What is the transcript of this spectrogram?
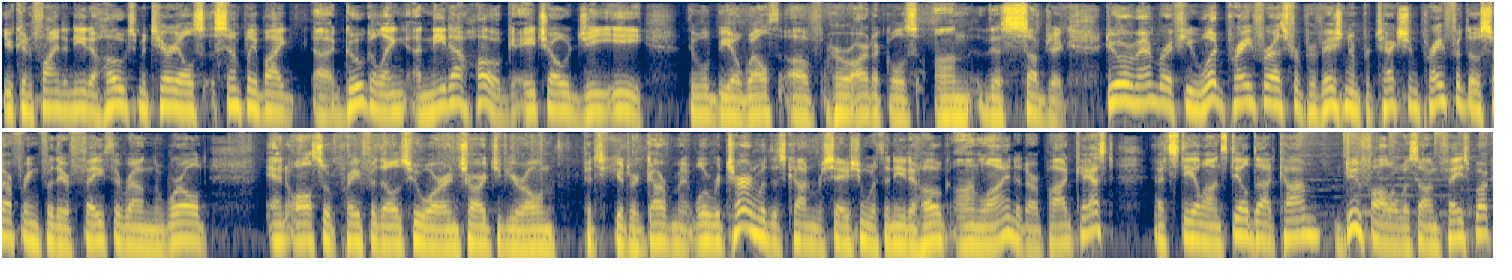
You can find Anita Hoge's materials simply by uh, Googling Anita Hoge, H O G E. There will be a wealth of her articles on this subject. Do remember, if you would, pray for us for provision and protection. Pray for those suffering for their faith around the world and also pray for those who are in charge of your own particular government. We'll return with this conversation with Anita Hoge online at our podcast at steelonsteel.com. Do follow us on Facebook.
